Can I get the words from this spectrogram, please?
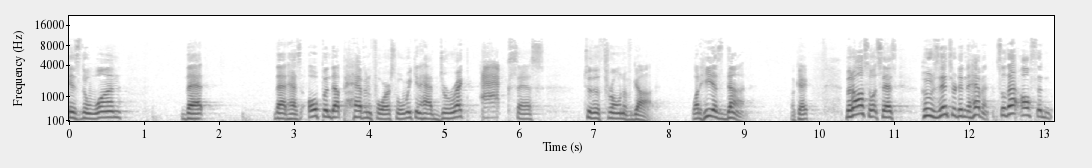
is the one that, that has opened up heaven for us where we can have direct access to the throne of God. What he has done. Okay? But also it says, who's entered into heaven. So that also,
